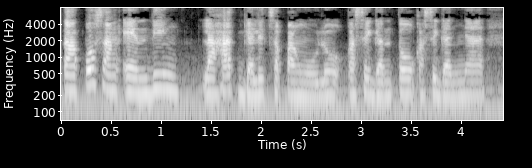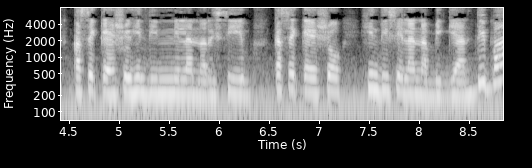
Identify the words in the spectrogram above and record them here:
Tapos ang ending, lahat galit sa Pangulo kasi ganto, kasi ganyan, kasi kesyo hindi nila na-receive, kasi kesyo hindi sila nabigyan. ba?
